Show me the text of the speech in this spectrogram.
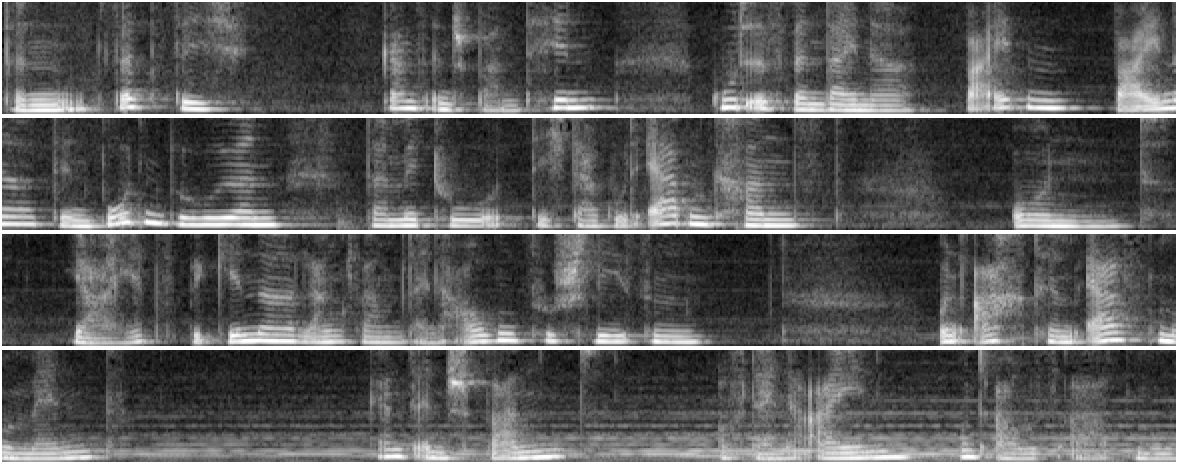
dann setz dich ganz entspannt hin. Gut ist, wenn deine beiden Beine den Boden berühren, damit du dich da gut erden kannst. Und ja, jetzt beginne langsam deine Augen zu schließen und achte im ersten Moment ganz entspannt auf deine Ein- und Ausatmung.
